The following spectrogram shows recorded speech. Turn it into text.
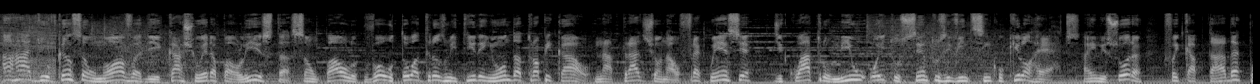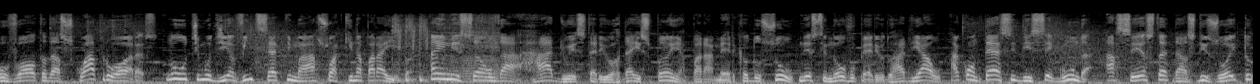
A Rádio Canção Nova de Cachoeira Paulista, São Paulo, voltou a transmitir em onda tropical, na tradicional frequência de 4.825 kHz. A emissora foi captada por volta das 4 horas, no último dia 27 de março, aqui na Paraíba. A emissão da Rádio Exterior da Espanha para a América do Sul, neste novo período radial, acontece de segunda a sexta, das 18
